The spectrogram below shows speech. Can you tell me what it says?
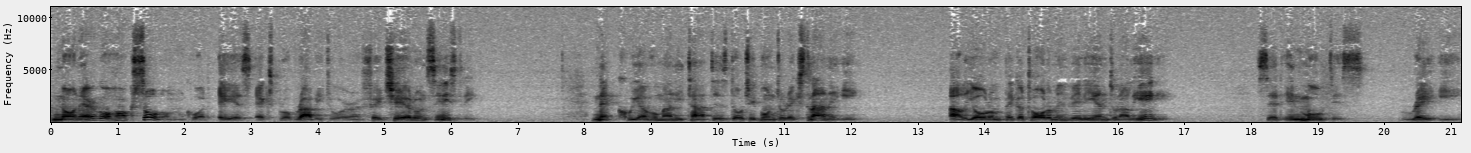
Non ergo hoc solum quod eis exprobrabitur fecerunt sinistri nec quia humanitatis docebuntur extranei aliorum peccatorum invenientur alieni sed in multis rei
